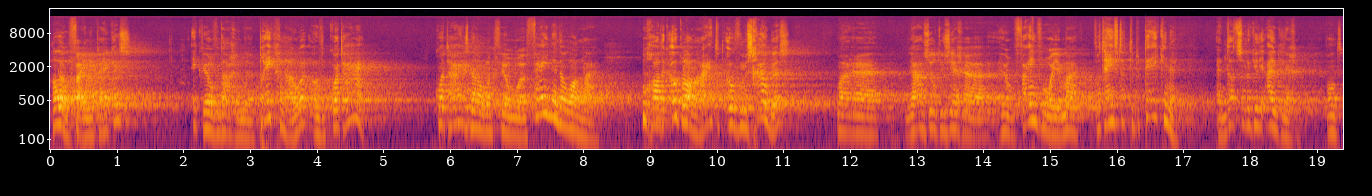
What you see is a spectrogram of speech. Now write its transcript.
Hallo fijne kijkers. Ik wil vandaag een eh, preek gaan houden over kort haar. Kort haar is namelijk veel eh, fijner dan lang haar. Vroeger had ik ook lang haar, tot over mijn schouders. Maar eh, ja, zult u zeggen, heel fijn voor je, maar wat heeft dat te betekenen? En dat zal ik jullie uitleggen. Want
